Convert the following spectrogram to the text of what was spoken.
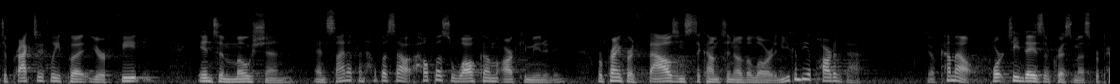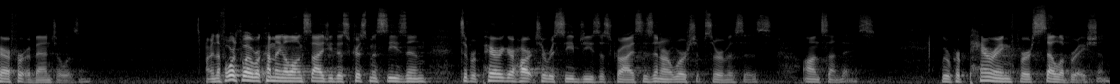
to practically put your feet into motion and sign up and help us out. Help us welcome our community. We're praying for thousands to come to know the Lord, and you can be a part of that. You know, come out, 14 days of Christmas, prepare for evangelism. And the fourth way we're coming alongside you this Christmas season to prepare your heart to receive Jesus Christ is in our worship services on Sundays. We're preparing for celebration.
